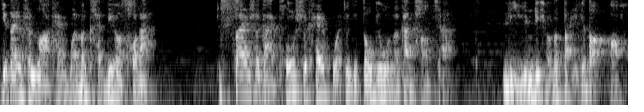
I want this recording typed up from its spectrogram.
一旦要是拉开，我们肯定要操蛋。这三十杆同时开火，就得都给我们干躺下。李云这小子胆儿一大啊！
